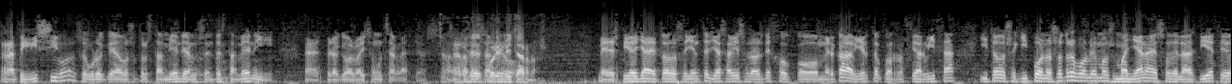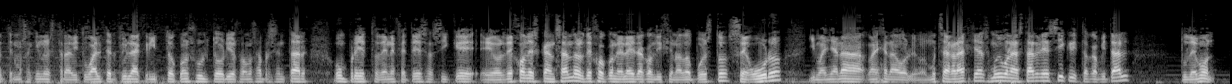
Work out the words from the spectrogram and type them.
rapidísimo, seguro que a vosotros también y a los entes también, y nada, espero que volváis y muchas gracias. Muchas gracias por invitarnos. Me despido ya de todos los oyentes, ya sabéis, os los dejo con Mercado Abierto, con Rocío Arbiza y todo su equipo. Nosotros volvemos mañana, eso de las 10, eh, tenemos aquí nuestra habitual tertulia cripto, consultorios, vamos a presentar un proyecto de NFTs, así que eh, os dejo descansando, os dejo con el aire acondicionado puesto, seguro, y mañana, mañana volvemos. Muchas gracias, muy buenas tardes y Cripto Capital, tu demon.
